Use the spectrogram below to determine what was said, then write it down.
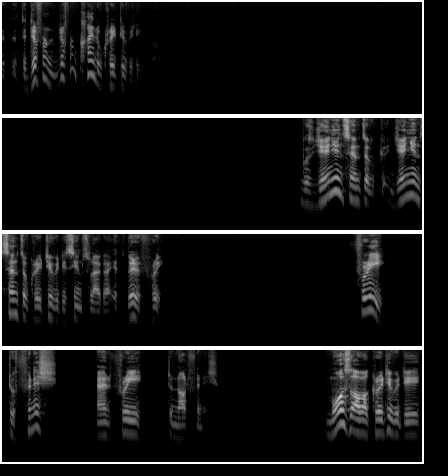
It's, it's a different different kind of creativity. You know. Because genuine sense of genuine sense of creativity seems like a, it's very free. Free to finish and free to not finish. Most of our creativity,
